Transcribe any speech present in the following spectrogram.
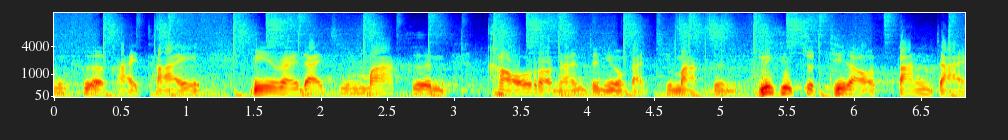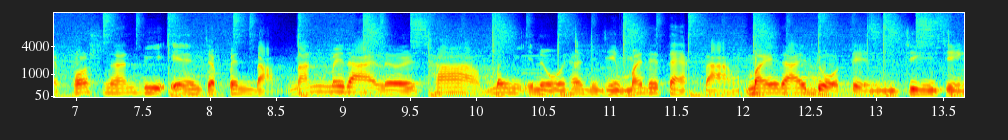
นเครือข่ายไทยมีรายได้ที่มากขึ้น เขาเหล่านั้นจะมีโอกาสที่มากขึ้น นี่คือจุดที่เราตั้งใจ เพราะฉะนั้น BN จะเป็นแบบนั้นไม่ได้เลย ถ้าไม่มี innovation จริง ๆ ไม่ได้แตกต่าง ไม่ได้โดดเด่นจริง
